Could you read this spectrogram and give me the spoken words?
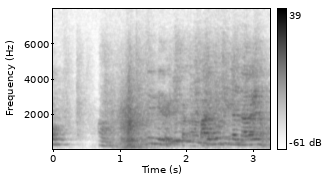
പറയൂട്ടില്ലെന്ന് അറിയണോ?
